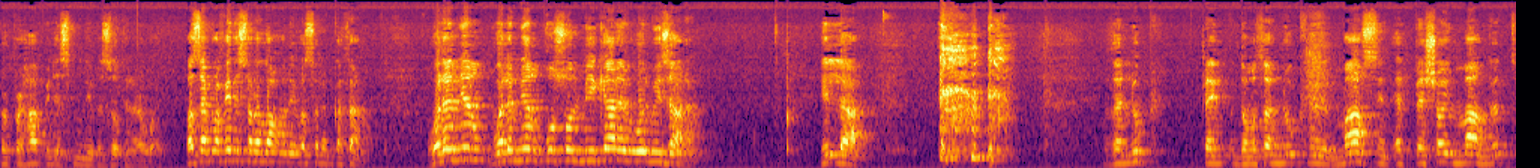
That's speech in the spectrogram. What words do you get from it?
për përhapjen e sëmundjeve Zoti na ruaj. Pastaj profeti sallallahu alaihi wasallam ka thënë: "Walam yan walam yanqusul mikyala wal mizana." illa dhe nuk domethënë nuk masin e të peshojnë mangët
